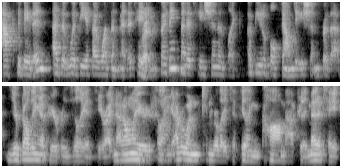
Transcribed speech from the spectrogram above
activated as it would be if I wasn't meditating. Right. So I think meditation is like a beautiful foundation for this. You're building up your resiliency, right? Not only are you feeling, yes. everyone can relate to feeling calm after they meditate,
